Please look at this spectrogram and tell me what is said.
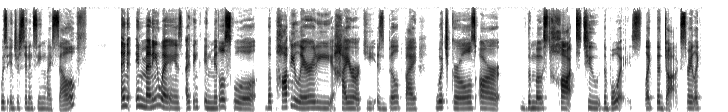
was interested in seeing myself And in many ways, I think in middle school, the popularity hierarchy is built by which girls are the most hot to the boys, like the jocks, right? Like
